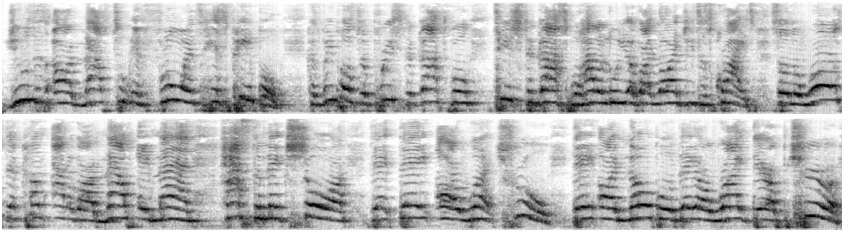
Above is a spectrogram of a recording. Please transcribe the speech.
uses our mouth to influence his people. Because we're supposed to preach the gospel, teach the gospel, hallelujah, of our Lord Jesus Christ. So the words that come out of our mouth, amen, has to make sure that they are what? True. They are noble. They are right. They are pure.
